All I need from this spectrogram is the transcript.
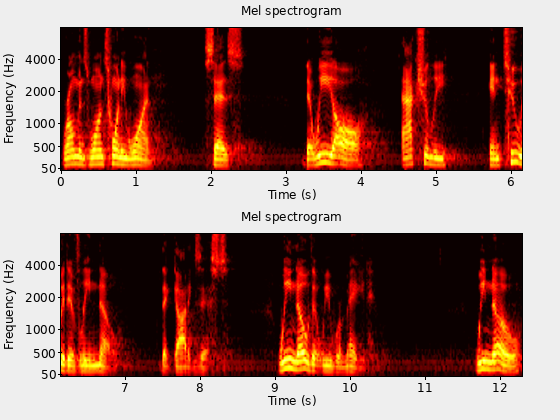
Romans 121 says that we all actually intuitively know that God exists. We know that we were made. We know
